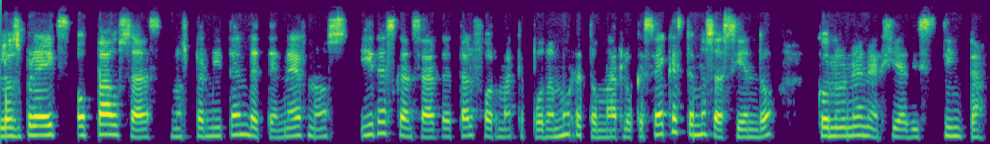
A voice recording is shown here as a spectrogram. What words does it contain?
Los breaks o pausas nos permiten detenernos y descansar de tal forma que podamos retomar lo que sea que estemos haciendo con una energía distinta.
